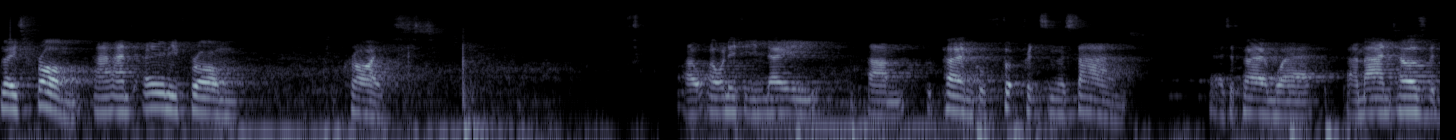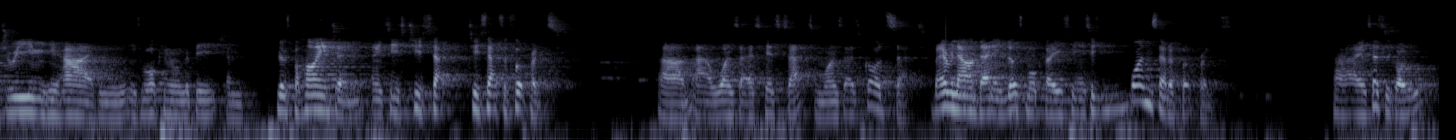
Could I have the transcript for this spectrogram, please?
flows from and only from Christ. I, I wonder if you know um, a poem called Footprints in the Sand. It's a poem where a man tells the dream he had, and he's walking along the beach and looks behind him and he sees two, set, two sets of footprints. Um, and one set is his set and one set is God's set. But every now and then he looks more closely and he sees one set of footprints. Uh, and he says to God,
